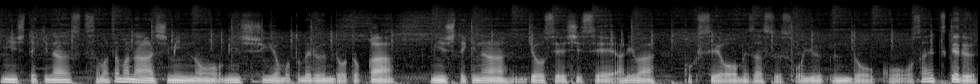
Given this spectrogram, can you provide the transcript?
民主的なさまざまな市民の民主主義を求める運動とか民主的な行政姿勢あるいは国政を目指すそういう運動をこう押さえつける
